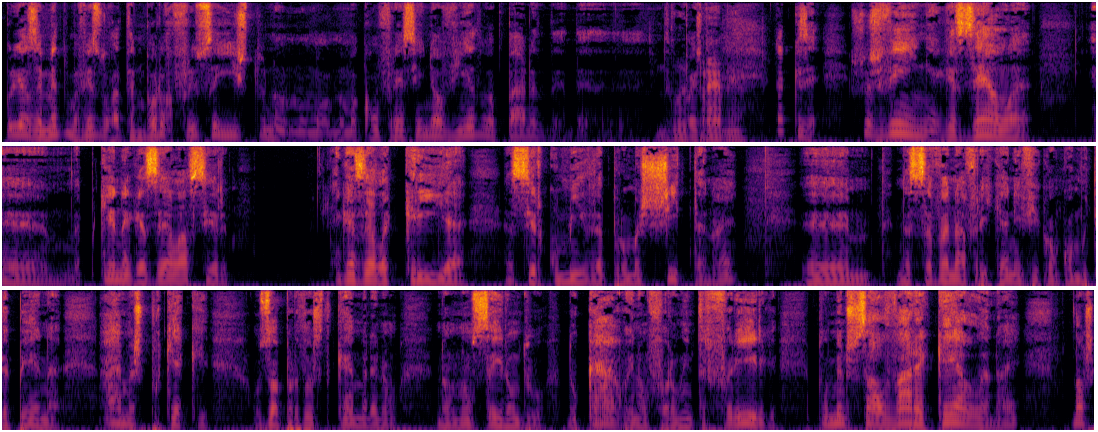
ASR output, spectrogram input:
curiosamente, uma vez o Attenborough referiu-se a isto numa, numa, conferência em Oviedo, a par de, de, do prémio. Não, quer dizer, as pessoas veem a gazela, a pequena gazela a ser. A gazela cria a ser comida por uma chita, não é? Ehm, na savana africana e ficam com muita pena. Ah, mas porquê é que os operadores de câmara não, não, não saíram do, do carro e não foram interferir? Pelo menos salvar aquela, não é? Nós,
